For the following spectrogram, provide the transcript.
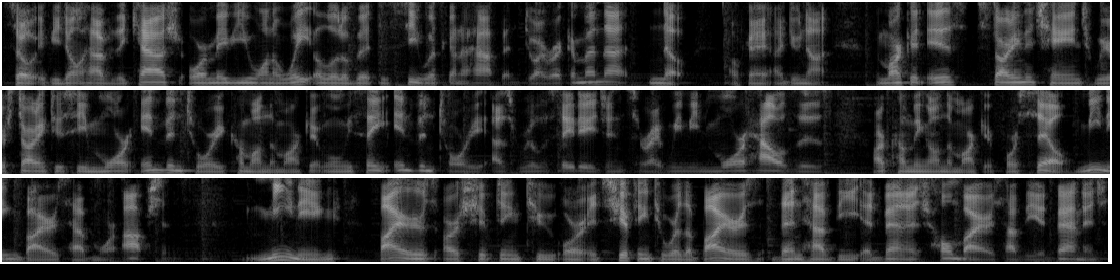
So if you don't have the cash, or maybe you want to wait a little bit to see what's going to happen, do I recommend that? No. Okay, I do not. The market is starting to change. We are starting to see more inventory come on the market. When we say inventory as real estate agents, right, we mean more houses are coming on the market for sale, meaning buyers have more options, meaning buyers are shifting to, or it's shifting to where the buyers then have the advantage. Home buyers have the advantage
